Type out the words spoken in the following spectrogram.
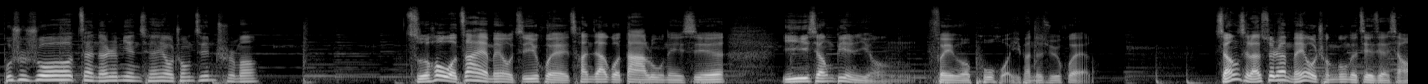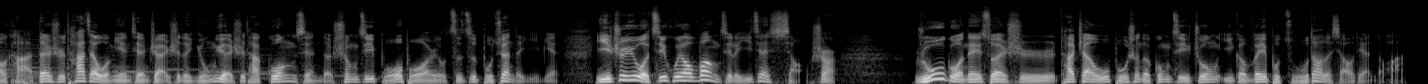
不是说在男人面前要装矜持吗？此后我再也没有机会参加过大陆那些衣香鬓影、飞蛾扑火一般的聚会了。想起来，虽然没有成功的借鉴小卡，但是他在我面前展示的永远是他光鲜的、生机勃勃而又孜孜不倦的一面，以至于我几乎要忘记了一件小事儿。如果那算是他战无不胜的功绩中一个微不足道的小点的话。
